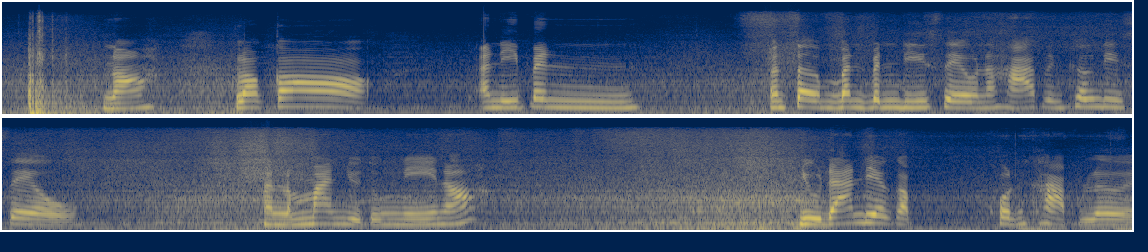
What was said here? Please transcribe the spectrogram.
ๆเนาะแล้วก็อันนี้เป็นมันเติมมันเป็นดีเซลนะคะ เป็นเครื่องดีเซลถังน้ำมันอยู่ตรงนี้เนาะอยู่ด้านเดียวกับคนขับเลย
